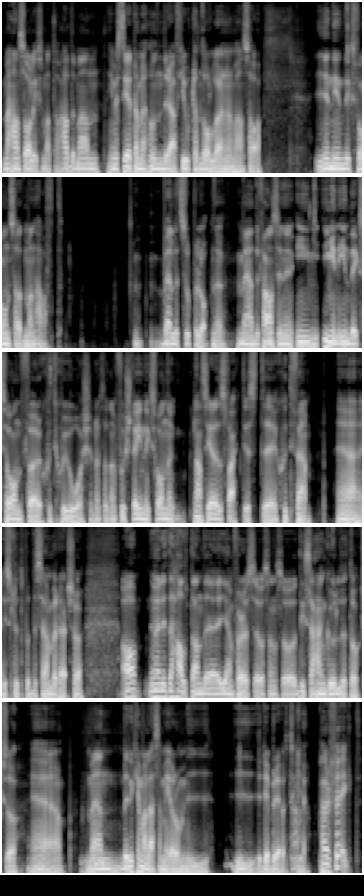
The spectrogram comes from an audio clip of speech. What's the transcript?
Men han sa liksom att hade man investerat de här 114 dollar, eller vad han sa, i en indexfond så hade man haft väldigt stort belopp nu. Men det fanns en, ingen indexfond för 77 år sedan utan den första indexfonden lanserades faktiskt 75 eh, eh, i slutet på december där. Så ja, det var en lite haltande jämförelse och sen så dissade han guldet också. Eh, men, men det kan man läsa mer om i, i det brevet tycker ja, jag. Perfekt.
